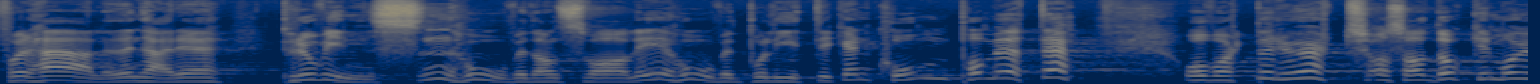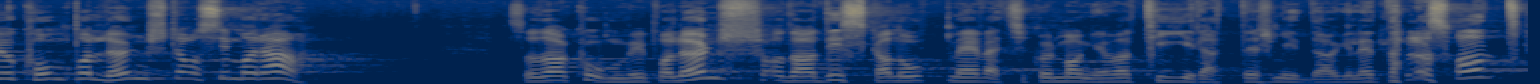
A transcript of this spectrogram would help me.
for hele denne provinsen. Hovedansvarlig, hovedpolitikeren, kom på møtet og ble berørt og sa dere må jo komme på lunsj til oss i morgen. Så da kom vi på lunsj, og da diska han opp med jeg vet ikke hvor mange var tiretters middag. eller noe sånt.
